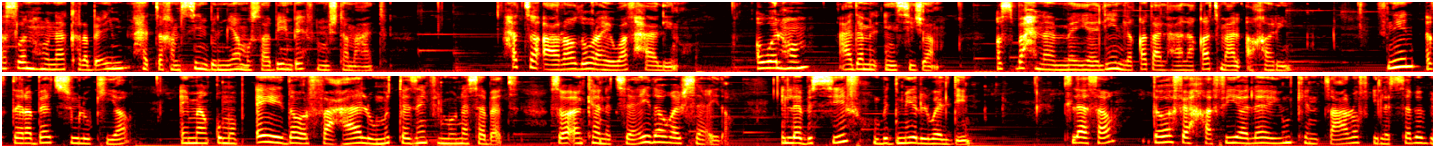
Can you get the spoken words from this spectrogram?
أصلا هناك ربعين حتى خمسين بالمئة مصابين به في المجتمعات. حتى أعراضه راهي واضحة علينا. أولهم عدم الانسجام. أصبحنا ميالين لقطع العلاقات مع الآخرين. اثنين اضطرابات سلوكية أي ما نقوم بأي دور فعال ومتزن في المناسبات سواء كانت سعيدة أو غير سعيدة إلا بالسيف وبدمير الوالدين. ثلاثة دوافع خفية لا يمكن التعرف إلى السبب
